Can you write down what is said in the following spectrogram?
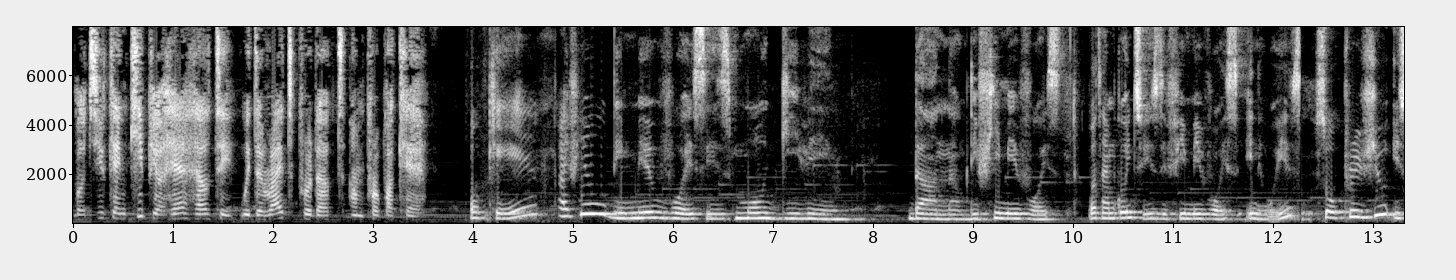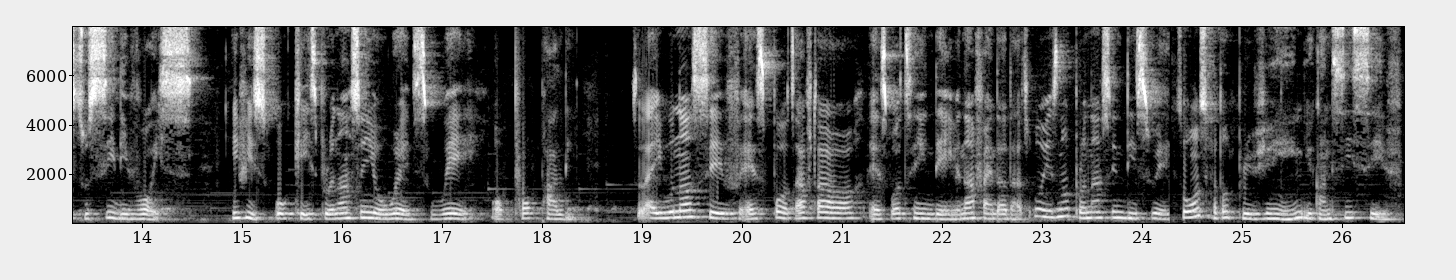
But you can keep your hair healthy with the right product and proper care. Okay, I feel the male voice is more giving than um, the female voice, but I'm going to use the female voice anyways. So, preview is to see the voice if it's okay, it's pronouncing your words well or properly. So that you will not save export after exporting, then you will not find out that oh, it's not pronouncing this way. So, once you're done previewing, you can see save.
